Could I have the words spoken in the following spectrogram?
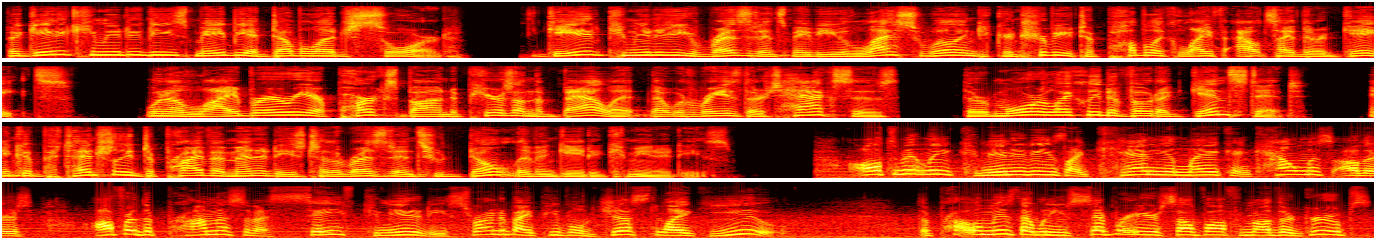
but gated communities may be a double edged sword. Gated community residents may be less willing to contribute to public life outside their gates. When a library or parks bond appears on the ballot that would raise their taxes, they're more likely to vote against it and could potentially deprive amenities to the residents who don't live in gated communities. Ultimately, communities like Canyon Lake and countless others offer the promise of a safe community surrounded by people just like you. The problem is that when you separate yourself off from other groups,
